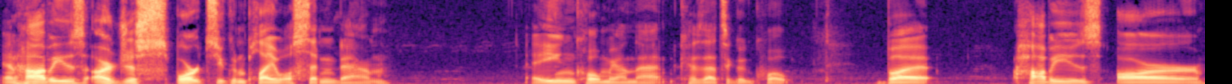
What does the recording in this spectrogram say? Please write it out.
And hobbies are just sports you can play while sitting down. You can quote me on that because that's a good quote. But hobbies are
